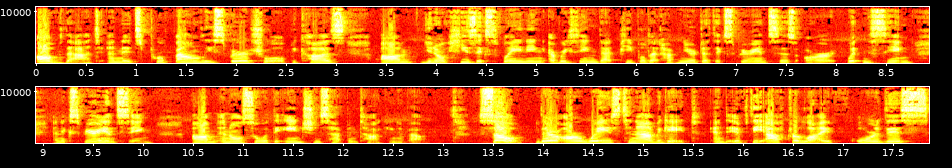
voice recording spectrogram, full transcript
of that, and it's profoundly spiritual because um, you know he's explaining everything that people that have near death experiences are witnessing and experiencing, um, and also what the ancients have been talking about. So there are ways to navigate, and if the afterlife or this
